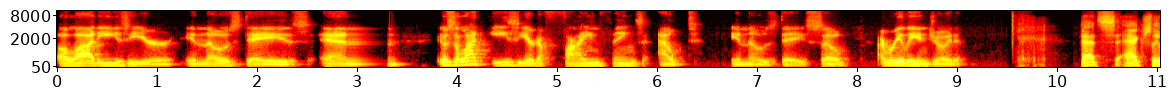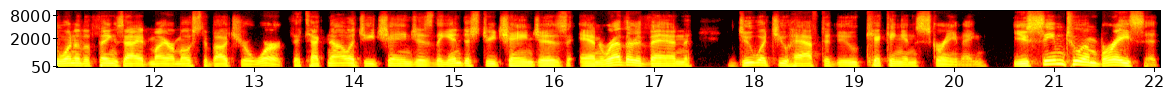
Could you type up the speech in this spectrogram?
a lot easier in those days and it was a lot easier to find things out in those days so i really enjoyed it that's actually one of the things I admire most about your work. The technology changes, the industry changes, and rather than do what you have to do, kicking and screaming, you seem to embrace it.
